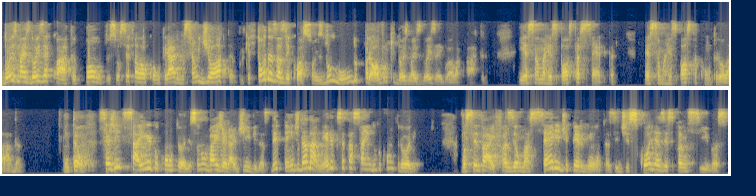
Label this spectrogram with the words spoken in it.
2 mais 2 é 4, ponto. Se você falar o contrário, você é um idiota, porque todas as equações do mundo provam que 2 mais 2 é igual a 4. E essa é uma resposta certa. Essa é uma resposta controlada. Então, se a gente sair do controle, isso não vai gerar dívidas? Depende da maneira que você está saindo do controle. Você vai fazer uma série de perguntas e de escolhas expansivas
